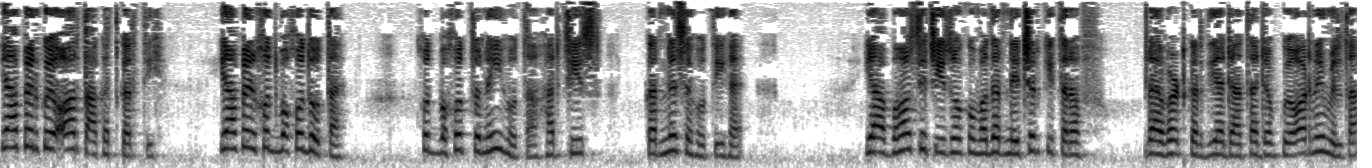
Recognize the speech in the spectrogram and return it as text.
یا پھر کوئی اور طاقت کرتی یا پھر خود بخود ہوتا ہے۔ خود بخود تو نہیں ہوتا، ہر چیز کرنے سے ہوتی ہے۔ یا بہت سی چیزوں کو مدر نیچر کی طرف ڈائیورٹ کر دیا جاتا ہے، جب کوئی اور نہیں ملتا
